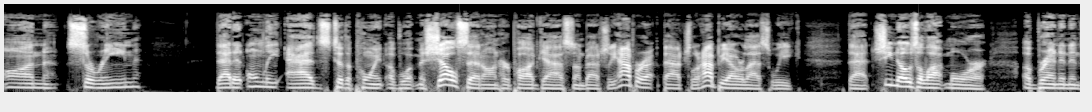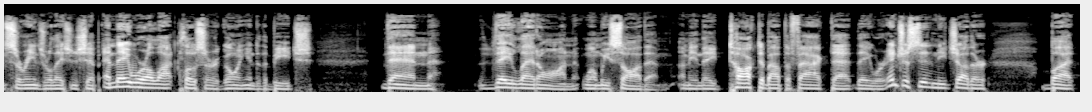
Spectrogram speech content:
on Serene that it only adds to the point of what Michelle said on her podcast on Bachelor Happy, Hour last week that she knows a lot more of Brandon and Serene's relationship, and they were a lot closer going into the beach than they led on when we saw them. I mean, they talked about the fact that they were interested in each other, but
